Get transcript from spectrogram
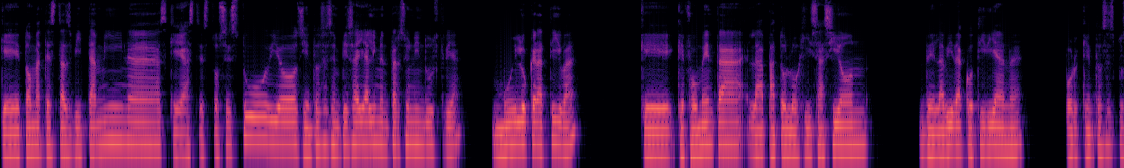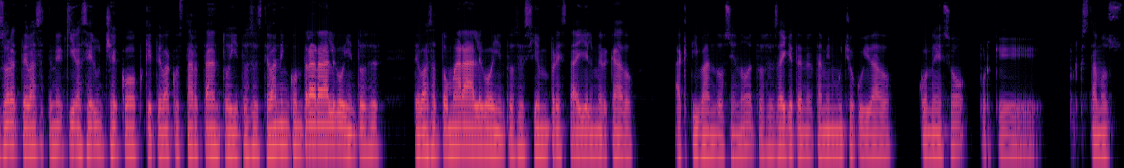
que tómate estas vitaminas, que hazte estos estudios, y entonces empieza a alimentarse una industria muy lucrativa que, que fomenta la patologización de la vida cotidiana, porque entonces pues ahora te vas a tener que ir a hacer un check-up que te va a costar tanto, y entonces te van a encontrar algo, y entonces te vas a tomar algo, y entonces siempre está ahí el mercado activándose, ¿no? Entonces hay que tener también mucho cuidado con eso porque, porque estamos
